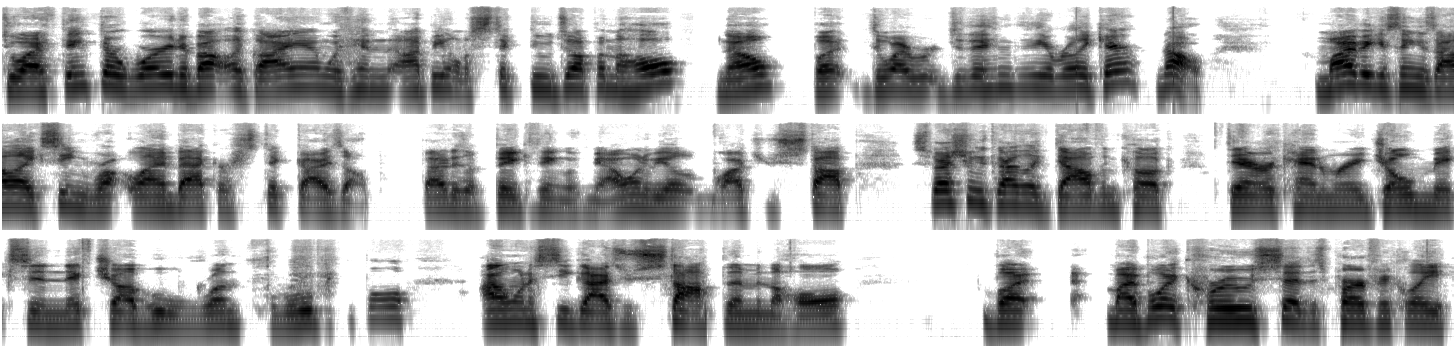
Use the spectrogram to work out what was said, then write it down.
Do I think they're worried about like I am with him not being able to stick dudes up in the hole? No. But do I do they think they really care? No. My biggest thing is I like seeing linebackers stick guys up. That is a big thing with me. I want to be able to watch you stop, especially with guys like Dalvin Cook, Derrick Henry, Joe Mixon, Nick Chubb, who run through people. I want to see guys who stop them in the hole. But my boy Cruz said this perfectly.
